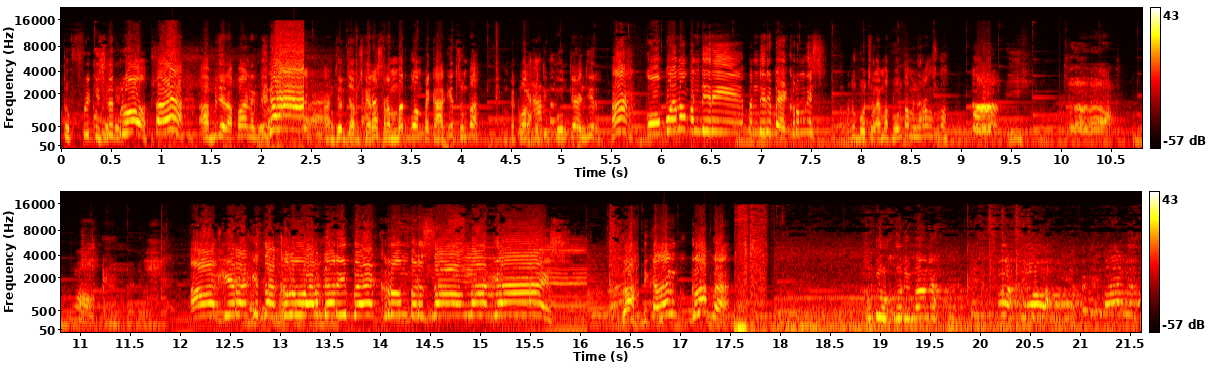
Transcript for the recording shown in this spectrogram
The freak is that bro? Ah, anjir apaan? Ah! Anjir jam sekarang serem banget gua sampai kaget sumpah. Sampai keluar ya putih-putih anjir. Hah? Kobo emang pendiri pendiri backroom guys. Aduh bocil emat muntah menyerang semua. Ih. Akhirnya kita keluar dari backroom bersama guys. Lah, di kalian gelap gak? Aduh, kok di mana? Ah, yo, di mana?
